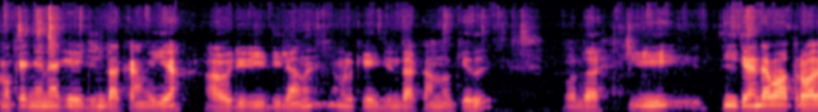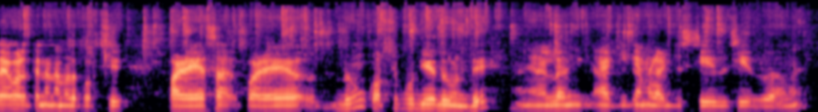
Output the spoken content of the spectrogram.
നമുക്ക് എങ്ങനെയാണ് കേജ് ഉണ്ടാക്കാൻ കഴിയുക? ആ ഒരു രീതിയിലാണ് നമ്മൾ കേജ് ഉണ്ടാക്കാൻ നോക്കിയത്. അപ്പോൾ എന്താ ഈ തീറ്റേന്റെ പാത്രം അതേപോലെ തന്നെ നമ്മൾ കുറച്ച് പഴയ പഴയതും കുറച്ച് പുതിയതും ഉണ്ട്. അങ്ങനെയെല്ലാം ആക്കിയിട്ട് നമ്മൾ അഡ്ജസ്റ്റ് ചെയ്ത് ചെയ്തതാണ്.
